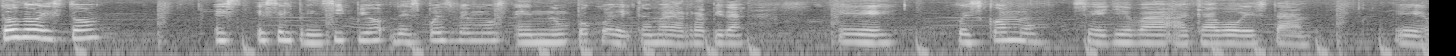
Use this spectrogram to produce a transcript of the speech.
Todo esto es, el principio, después vemos en un poco de cámara rápida eh, pues cómo se lleva a cabo esta, eh,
